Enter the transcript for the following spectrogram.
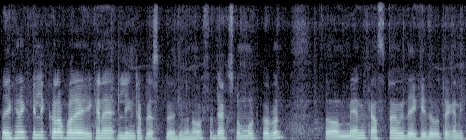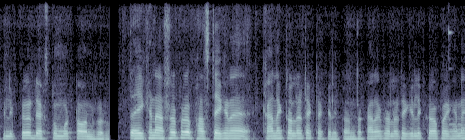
তো এখানে ক্লিক করার পরে এখানে লিঙ্কটা পেস্ট করে দেবেন। অবশ্যই ডেস্কটপ মোড করবেন। তো মেন কাজটা আমি দেখিয়ে দেবো। তো এখানে ক্লিক করে ডেস্কটপ মোডটা অন করবেন। তো এখানে আসার পরে ফার্স্টে এখানে কানেক্ট ওয়ালেটে একটা ক্লিক করুন। তো কানেক্ট ওয়ালেটে ক্লিক করার পর এখানে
